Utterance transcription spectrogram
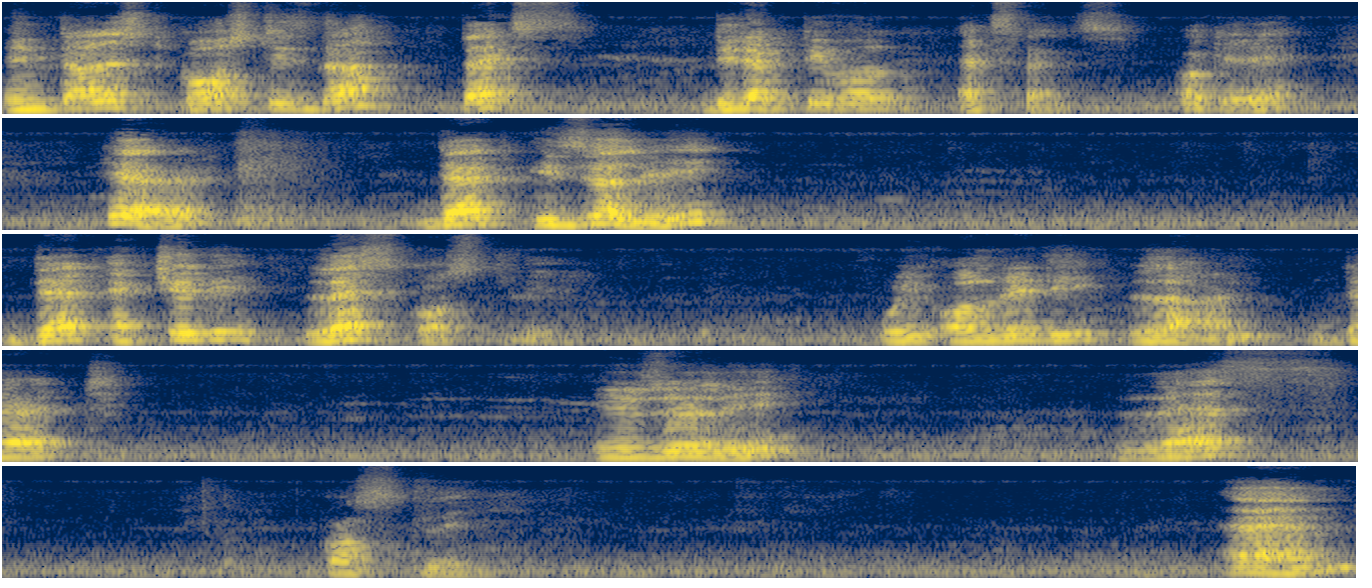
interest cost is the tax deductible expense. Okay here that usually that actually less costly. We already learned that usually less costly. And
